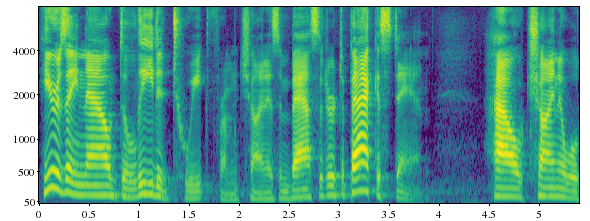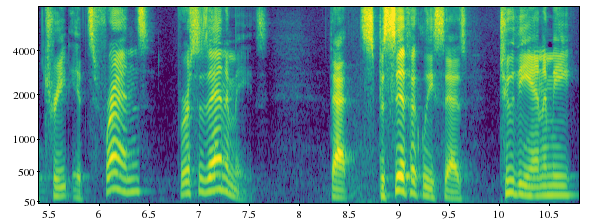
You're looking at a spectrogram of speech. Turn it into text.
Here's a now deleted tweet from China's ambassador to Pakistan, how China will treat its friends versus enemies. That specifically says, to the enemy,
